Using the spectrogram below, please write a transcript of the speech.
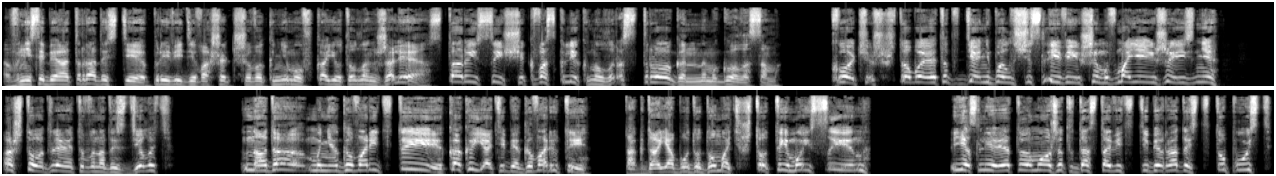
Вне себя от радости при виде вошедшего к нему в каюту Ланжале, старый сыщик воскликнул растроганным голосом. «Хочешь, чтобы этот день был счастливейшим в моей жизни? А что для этого надо сделать?» «Надо мне говорить ты, как и я тебе говорю ты. Тогда я буду думать, что ты мой сын. Если это может доставить тебе радость, то пусть.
